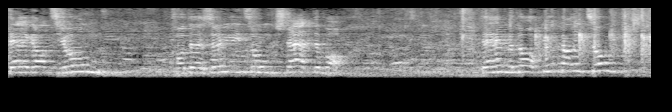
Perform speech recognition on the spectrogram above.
Delegation von der Säule zum Städtebach. Dann haben wir hier Gückali Zunft.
